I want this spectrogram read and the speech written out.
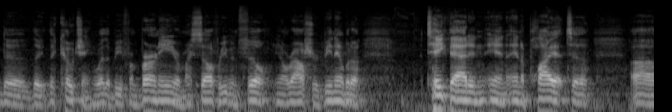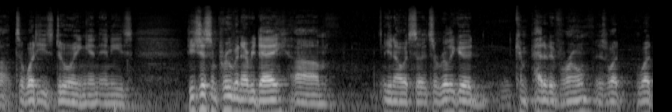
the, the, the coaching, whether it be from Bernie or myself or even Phil, you know, Rauscher, being able to take that and, and, and apply it to uh, to what he's doing, and, and he's he's just improving every day. Um, you know, it's a, it's a really good competitive room, is what what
